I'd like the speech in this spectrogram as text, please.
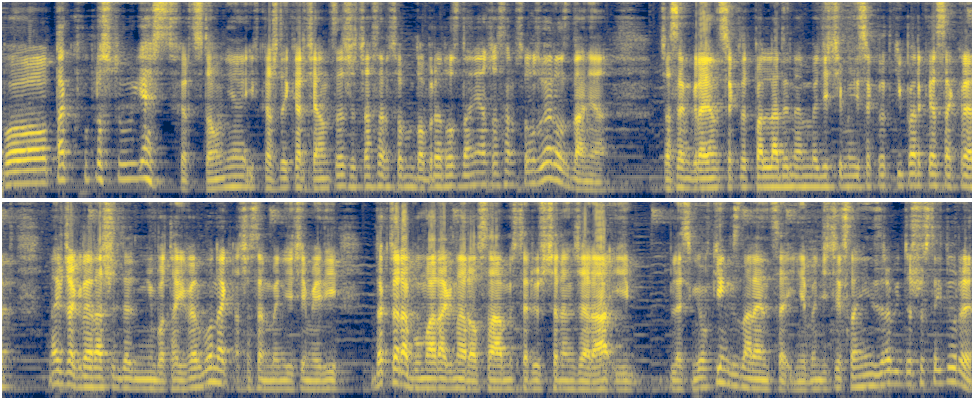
Bo tak po prostu jest w Hearthstone'ie i w każdej karciance, że czasem są dobre rozdania, czasem są złe rozdania. Czasem grając Sekret Palladynem będziecie mieli Sekret Keeperkę, Sekret Knife Jugglera, Shield Nimbota i Werbunek, a czasem będziecie mieli Doktora Booma, Ragnarosa, Mysterious Challengera i Blessing of Kings na ręce i nie będziecie w stanie nic zrobić do szóstej tury.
